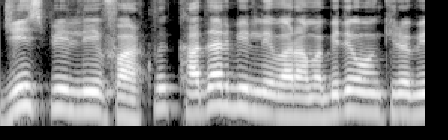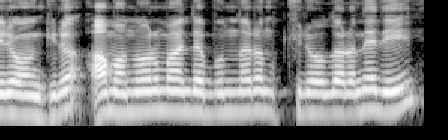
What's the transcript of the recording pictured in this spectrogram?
Cins birliği farklı. Kader birliği var ama biri 10 kilo biri 10 kilo. Ama normalde bunların kiloları ne değil?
